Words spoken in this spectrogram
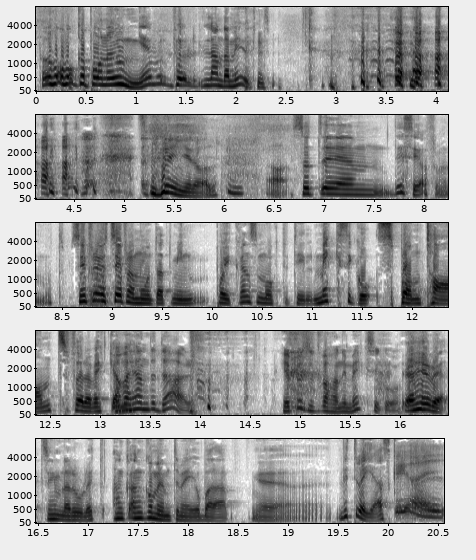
För att åka på någon unge för att landa mjukt. Spelar ingen roll. Ja, så att, ehm, det ser jag fram emot. Sen får jag se fram emot att min pojkvän som åkte till Mexiko spontant förra Ja, veckan. vad hände där? Helt plötsligt var han i Mexiko. Ja, jag vet. Så himla roligt. Han, han kom hem till mig och bara, eh, vet du vad jag ska göra? i-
